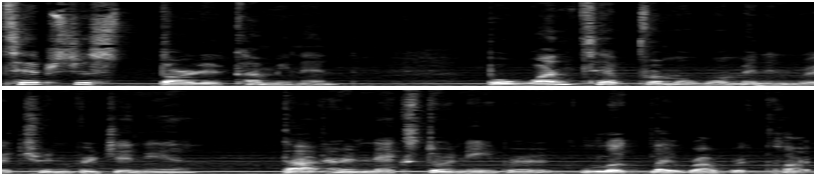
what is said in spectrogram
tips just started coming in. But one tip from a woman in Richmond, Virginia, thought her next door neighbor looked like Robert Clark.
